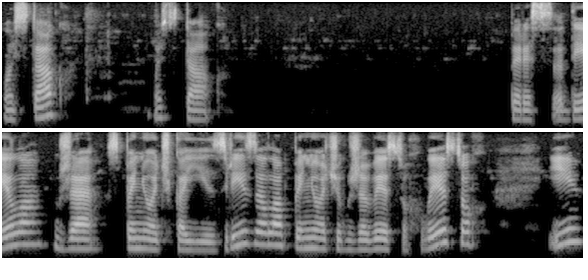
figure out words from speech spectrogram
Ось так, ось так. Пересадила, вже з пеньочка її зрізала, пеньочок вже висох-висох і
